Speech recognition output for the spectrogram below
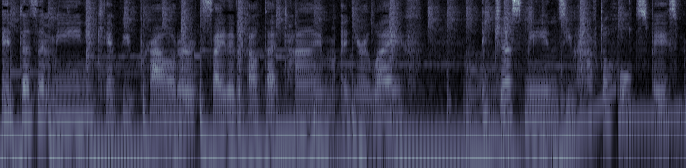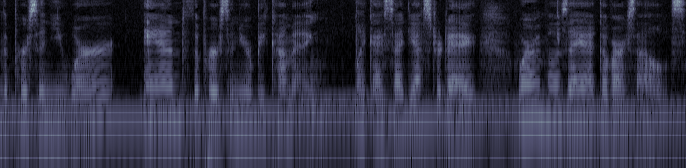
It doesn't mean you can't be proud or excited about that time in your life. It just means you have to hold space for the person you were and the person you're becoming like I said yesterday, we're a mosaic of ourselves.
